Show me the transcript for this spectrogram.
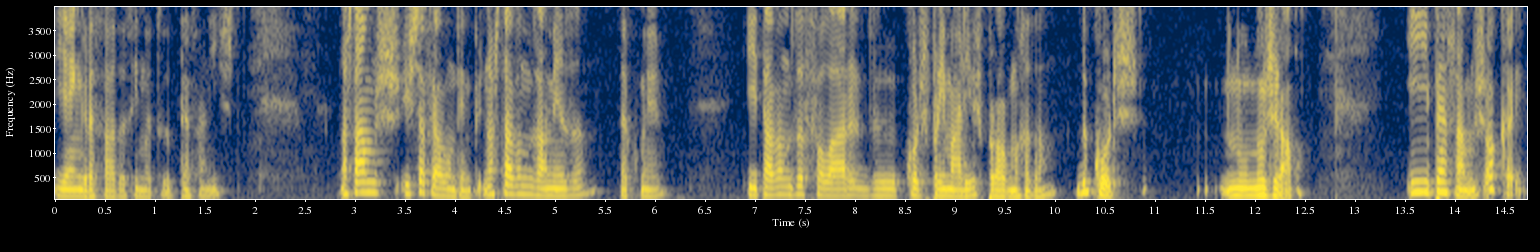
e é engraçado acima de tudo pensar nisto. Nós estávamos, isto já foi há algum tempo, nós estávamos à mesa a comer e estávamos a falar de cores primárias por alguma razão, de cores no, no geral. E pensámos, ok,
